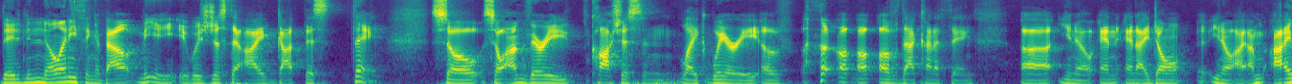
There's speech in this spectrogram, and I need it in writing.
They didn't know anything about me. It was just that i got this thing so so i'm very cautious and like wary of of that kind of thing uh, you know and and i don't you know I, i'm i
